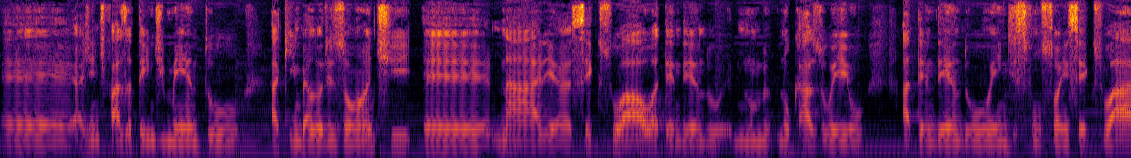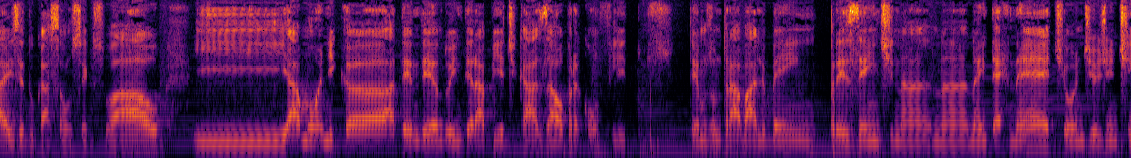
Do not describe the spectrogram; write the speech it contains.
É, a gente faz atendimento aqui em Belo Horizonte é, na área sexual, atendendo, no, no caso eu, atendendo em disfunções sexuais, educação sexual e a Mônica atendendo em terapia de casal para conflitos. Temos um trabalho bem presente na, na, na internet, onde a gente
